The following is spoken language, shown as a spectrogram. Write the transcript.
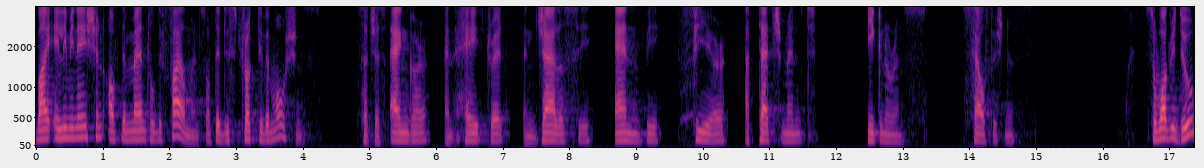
by elimination of the mental defilements, of the destructive emotions, such as anger and hatred and jealousy, envy, fear, attachment, ignorance, selfishness. So, what we do,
